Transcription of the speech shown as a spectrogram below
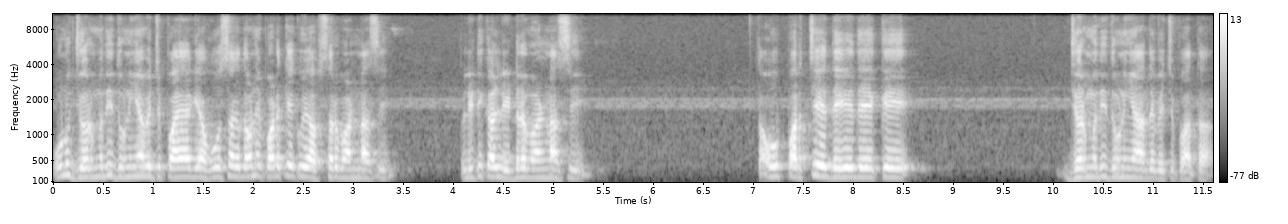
ਉਹਨੂੰ ਜੁਰਮ ਦੀ ਦੁਨੀਆ ਵਿੱਚ ਪਾਇਆ ਗਿਆ। ਹੋ ਸਕਦਾ ਉਹਨੇ ਪੜ੍ਹ ਕੇ ਕੋਈ ਅਫਸਰ ਬਣਨਾ ਸੀ ਪੋਲੀਟੀਕਲ ਲੀਡਰ ਬਣਨਾ ਸੀ। ਤਾਂ ਉਹ ਪਰਚੇ ਦੇ ਦੇ ਕੇ ਜੁਰਮ ਦੀ ਦੁਨੀਆ ਦੇ ਵਿੱਚ ਪਾਤਾ।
